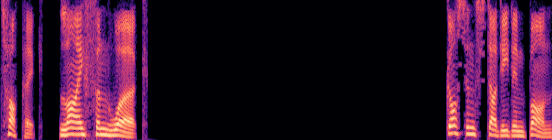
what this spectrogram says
Topic: Life and work. Gossen studied in Bonn,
